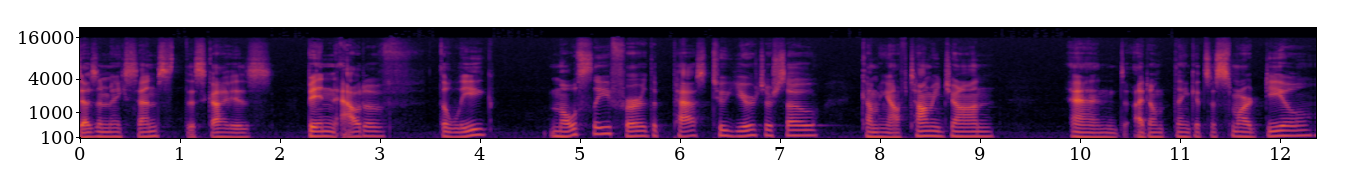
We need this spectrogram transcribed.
doesn't make sense. This guy has been out of the league mostly for the past two years or so, coming off Tommy John, and I don't think it's a smart deal,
